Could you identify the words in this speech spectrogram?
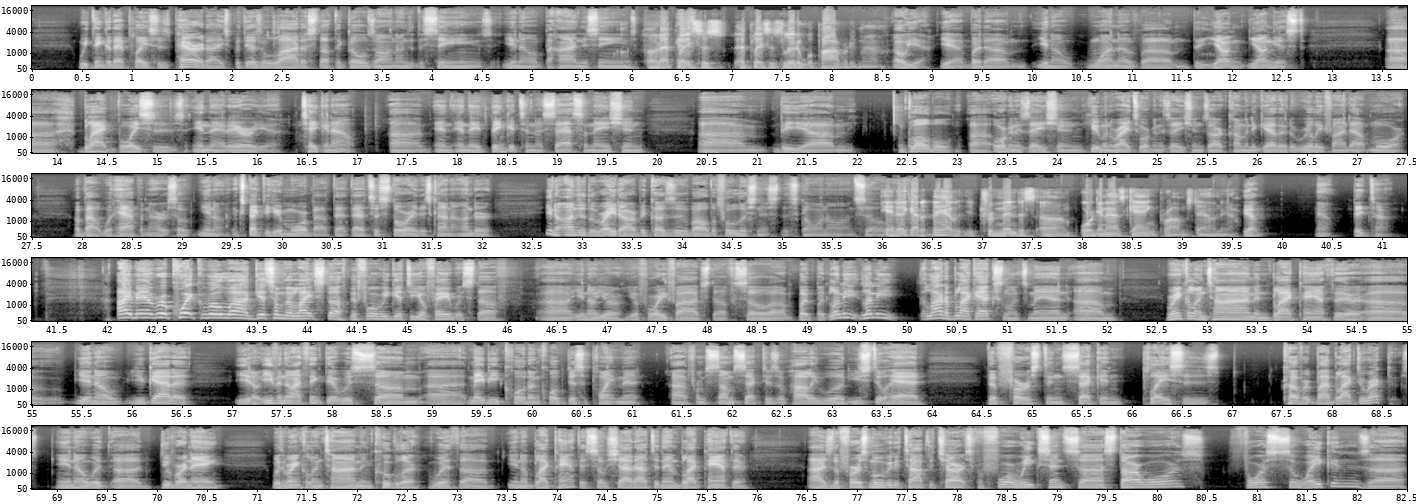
We think of that place as paradise, but there's a lot of stuff that goes on under the scenes, you know, behind the scenes. Oh, that place is that place is littered with poverty, man. Oh yeah, yeah. But um, you know, one of um, the young youngest uh, black voices in that area taken out uh, and and they think it's an assassination. Um, the um, global uh, organization, human rights organizations, are coming together to really find out more about what happened to her. So you know, expect to hear more about that. That's a story that's kind of under, you know, under the radar because of all the foolishness that's going on. So yeah, they got they have tremendous um, organized gang problems down there. Yep, yeah, big time. All right, man. Real quick, we'll uh, get some of the light stuff before we get to your favorite stuff. Uh, you know, your your 45 stuff. So, uh, but but let me let me a lot of black excellence, man. Um, Wrinkle in Time and Black Panther. Uh, you know, you gotta, you know, even though I think there was some uh, maybe quote unquote disappointment uh, from some sectors of Hollywood, you still had the first and second places covered by black directors. You know, with uh, DuVernay with Wrinkle in Time and Coogler with uh, you know Black Panther. So shout out to them. Black Panther uh, is the first movie to top the charts for four weeks since uh, Star Wars, Force Awakens. Uh,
